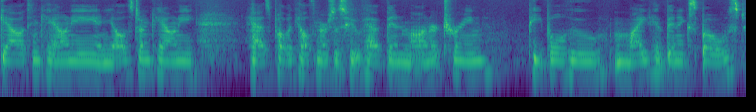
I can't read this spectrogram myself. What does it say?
Gallatin County and Yellowstone County has public health nurses who have been monitoring people who might have been exposed.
